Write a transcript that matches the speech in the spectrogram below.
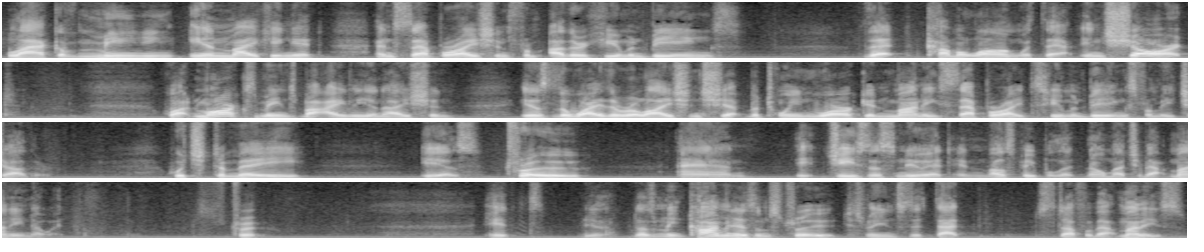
lack of meaning in making it, and separation from other human beings that come along with that. In short, what Marx means by alienation is the way the relationship between work and money separates human beings from each other, which to me is true, and it, Jesus knew it, and most people that know much about money know it. True. It you know, doesn't mean communism's true, it just means that that stuff about money is,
